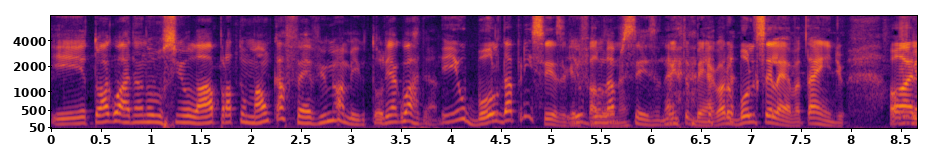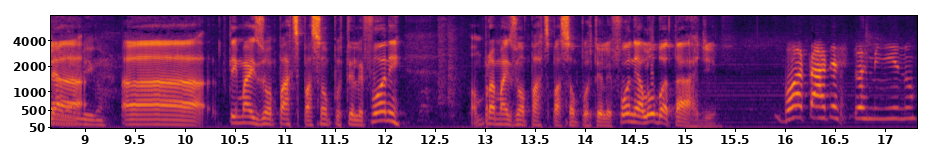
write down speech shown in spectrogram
E tô aguardando o senhor lá para tomar um café, viu, meu amigo? Tô lhe aguardando. E o bolo da princesa que e ele falou. O bolo da né? princesa, né? Muito bem. Agora o bolo você leva, tá, índio? Olha, Obrigado, amigo. Uh, tem mais uma participação por telefone? Vamos para mais uma participação por telefone. Alô, boa tarde. Boa tarde, esses dois meninos.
